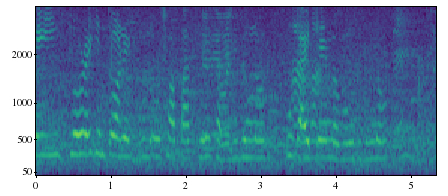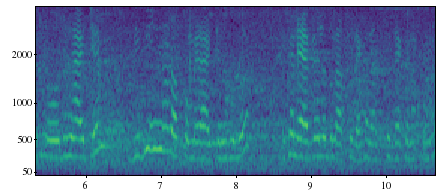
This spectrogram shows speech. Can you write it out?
এই ফ্লোরে কিন্তু অনেকগুলো শপ আছে। এখানে বিভিন্ন ফুড আইটেম এবং বিভিন্ন ক্লোদিং আইটেম বিভিন্ন রকমের আইটেমগুলো এখানে অ্যাভেলেবল আছে, দেখা যাচ্ছে, দেখেন আপনারা।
